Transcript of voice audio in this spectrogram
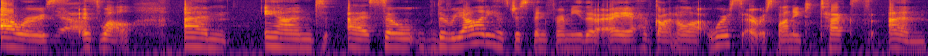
hours Yeah. as well um and uh, so the reality has just been for me that I have gotten a lot worse at responding to texts um,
